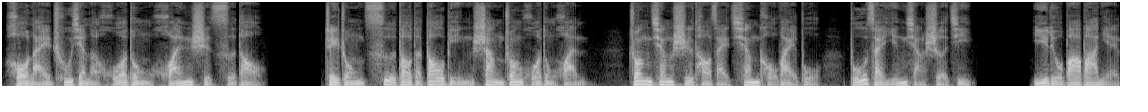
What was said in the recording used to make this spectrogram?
后来出现了活动环式刺刀。这种刺刀的刀柄上装活动环，装枪时套在枪口外部，不再影响射击。一六八八年，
